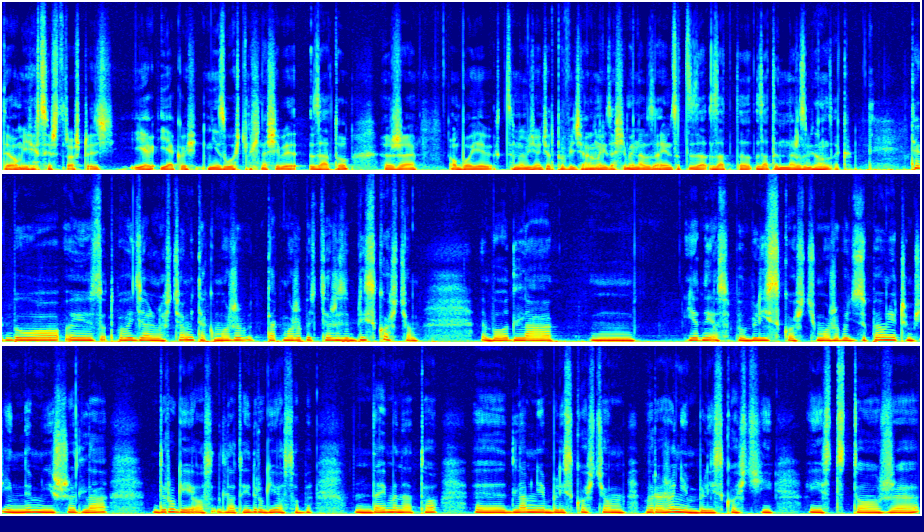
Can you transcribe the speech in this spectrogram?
ty o mnie chcesz troszczyć. I jakoś nie złośćmy się na siebie za to, że oboje chcemy wziąć odpowiedzialność za siebie nawzajem, za, za, za, za ten nasz związek. Tak było y, z odpowiedzialnością i tak może, tak może być też z bliskością, bo dla mm, jednej osoby bliskość może być zupełnie czymś innym niż dla, drugiej dla tej drugiej osoby. Dajmy na to, y, dla mnie bliskością, wyrażeniem bliskości jest to, że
